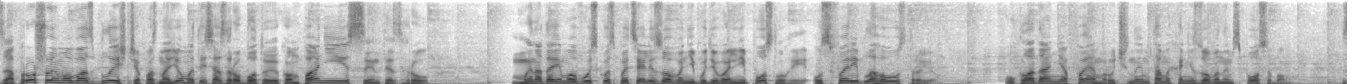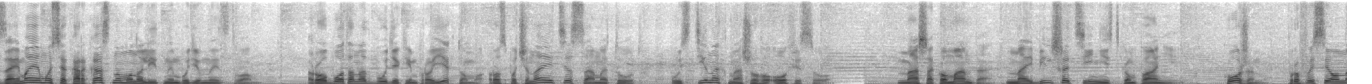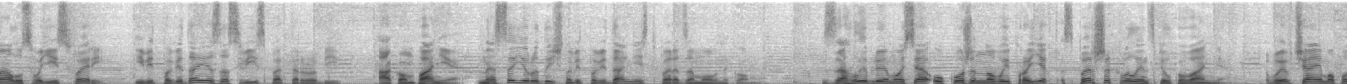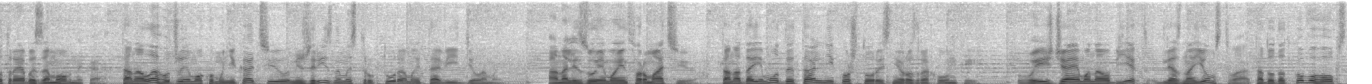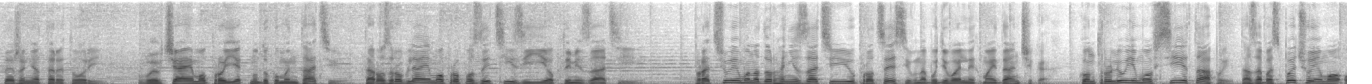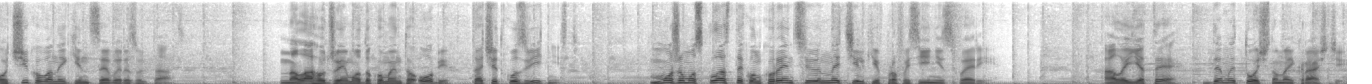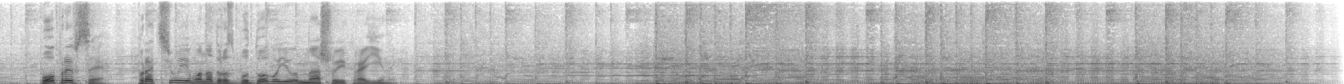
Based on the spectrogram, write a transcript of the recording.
Запрошуємо вас ближче познайомитися з роботою компанії Синтез Груп. Ми надаємо вузькоспеціалізовані будівельні послуги у сфері благоустрою, укладання ФЕМ ручним та механізованим способом. Займаємося каркасно-монолітним будівництвом. Робота над будь-яким проєктом розпочинається саме тут, у стінах нашого офісу. Наша команда найбільша цінність компанії. Кожен професіонал у своїй сфері і відповідає за свій спектр робіт. А компанія несе юридичну відповідальність перед замовником. Заглиблюємося у кожен новий проєкт з перших хвилин спілкування. Вивчаємо потреби замовника та налагоджуємо комунікацію між різними структурами та відділами. Аналізуємо інформацію та надаємо детальні кошторисні розрахунки. Виїжджаємо на об'єкт для знайомства та додаткового обстеження територій. Вивчаємо проєктну документацію та розробляємо пропозиції з її оптимізації. Працюємо над організацією процесів на будівельних майданчиках, контролюємо всі етапи та забезпечуємо очікуваний кінцевий результат. Налагоджуємо документообіг та чітку звітність. Можемо скласти конкуренцію не тільки в професійній сфері, але є те, де ми точно найкращі. Попри все, працюємо над розбудовою нашої країни.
